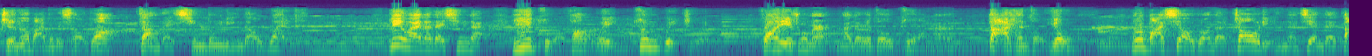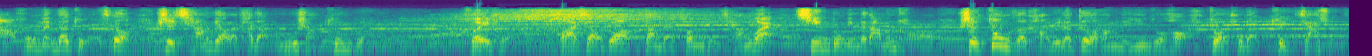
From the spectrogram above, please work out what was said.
只能把这个孝庄葬在清东陵的外头。另外呢，在清代以左方为尊贵之位，皇帝出门那都是走左门，大臣走右门。那么把孝庄的昭陵呢建在大红门的左侧，是强调了他的无上尊贵。所以说，把孝庄葬在风水墙外清东陵的大门口，是综合考虑了各方面的因素后做出的最佳选择，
